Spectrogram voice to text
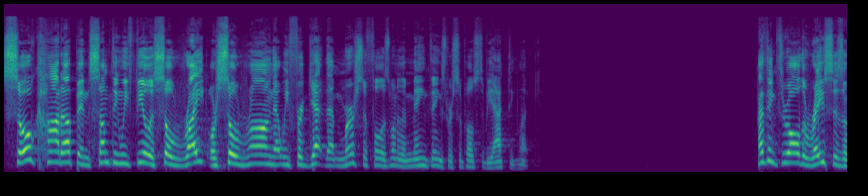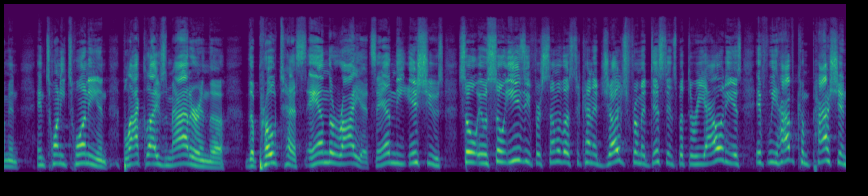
so caught up in something we feel is so right or so wrong that we forget that merciful is one of the main things we're supposed to be acting like. I think through all the racism in, in 2020 and Black Lives Matter and the, the protests and the riots and the issues. So it was so easy for some of us to kind of judge from a distance. But the reality is, if we have compassion,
